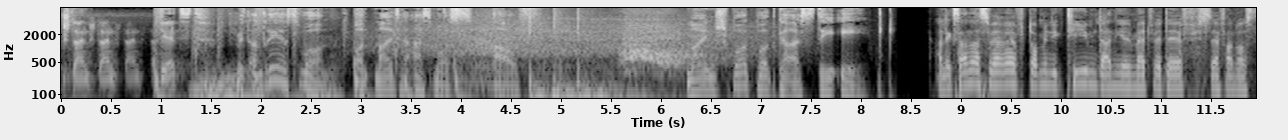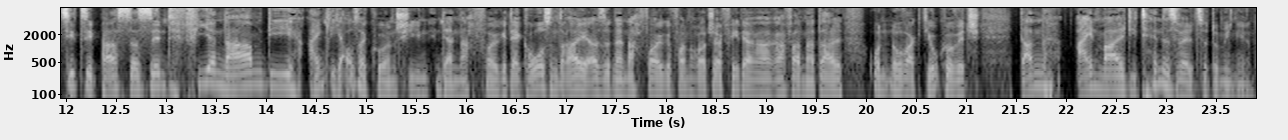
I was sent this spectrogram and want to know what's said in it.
Stand, Stand, Stand, Stand. Jetzt. Mit Andreas Worm und Malte Asmus auf meinsportpodcast.de. Alexander Zverev, Dominik Thiem, Daniel Medvedev, Stefanos Tsitsipas, das sind vier Namen, die eigentlich auserkoren schienen in der Nachfolge der großen drei, also in der Nachfolge von Roger Federer, Rafa Nadal und Novak Djokovic, dann einmal die Tenniswelt zu dominieren.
